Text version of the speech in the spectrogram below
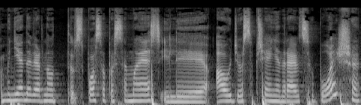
мне, наверное, вот способ смс или аудиосообщения нравится больше,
